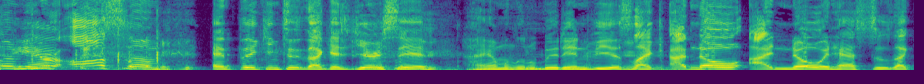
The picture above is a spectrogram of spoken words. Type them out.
awesome. yeah. You're awesome. And thinking to like as Jerry said, I am a little bit envious. Like I know, I know it has to. Like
